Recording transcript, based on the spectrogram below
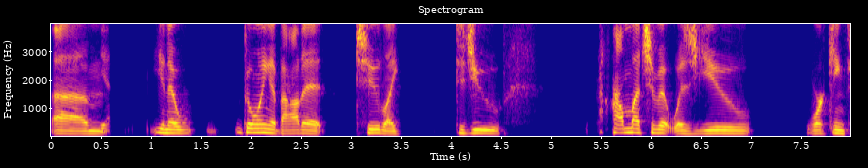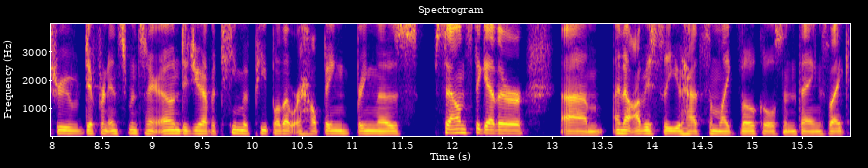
um yeah. you know going about it to like did you how much of it was you working through different instruments on your own? Did you have a team of people that were helping bring those sounds together? Um, I know obviously you had some like vocals and things. Like,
